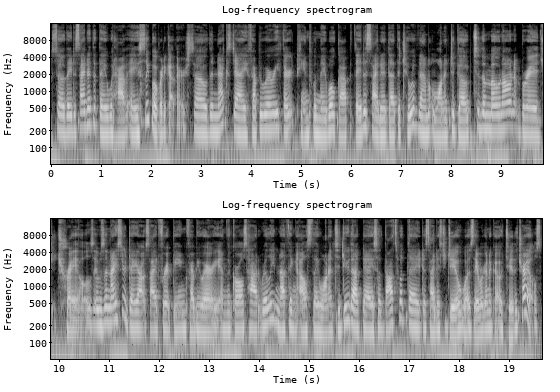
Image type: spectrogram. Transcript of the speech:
So they decided that they would have a sleepover together. So the next day, February 13th, when they woke up, they decided that the two of them wanted to go to the Monon Bridge trails. It was a nicer day outside for it being February, and the girls had really nothing else they wanted to do that day. So that's what they decided to do was they were going to go to the trails.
